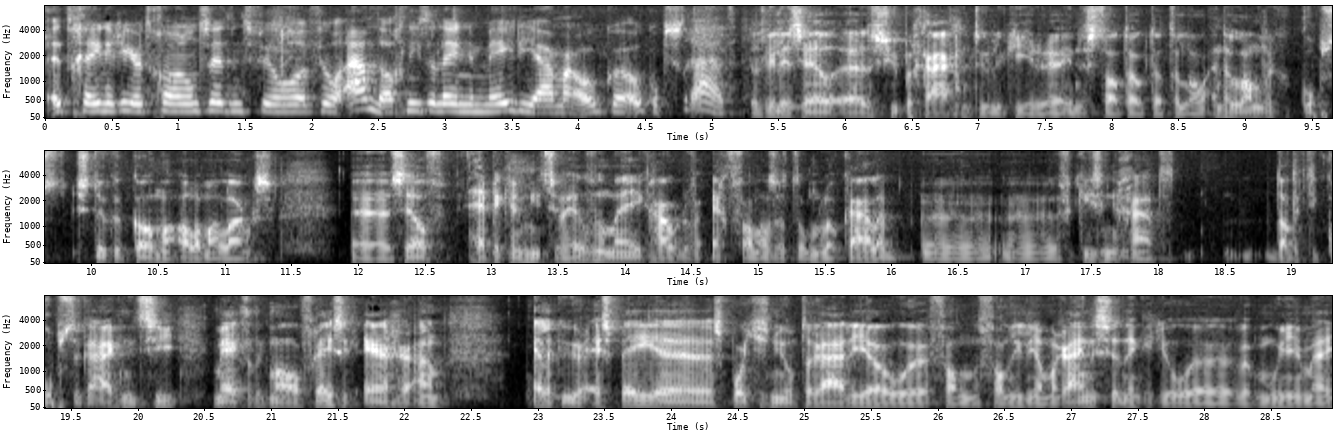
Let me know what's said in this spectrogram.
het genereert gewoon ontzettend veel, veel aandacht. Niet alleen in de media, maar ook, ook op straat. Dat willen ze heel super graag natuurlijk hier in de stad ook. Dat de land en de landelijke kopstukken komen allemaal langs. Uh, zelf heb ik er niet zo heel veel mee. Ik hou er echt van als het om lokale uh, uh, verkiezingen gaat, dat ik die kopstukken eigenlijk niet zie. Ik merk dat ik me al vreselijk erger aan elk uur SP-spotjes nu op de radio van, van Lilian Marijnissen. Denk ik, joh, wat bemoeien je mee?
